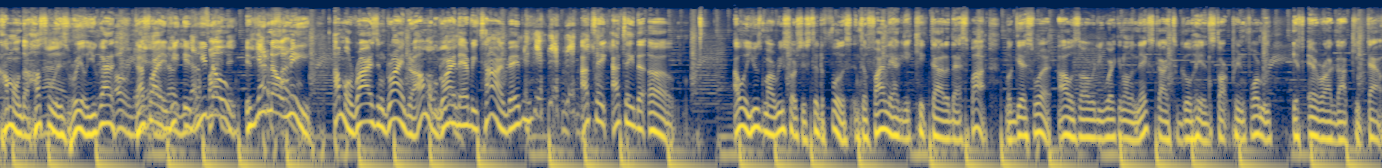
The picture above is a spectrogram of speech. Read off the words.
Come on, the hustle is real. You got Oh, That's yeah, why if no, you, you if you know it. if You you know me. I'm a rising grinder. I'm a Oh, grinder yeah. every time, baby. I take I take the uh I will use my resources to the fullest until finally I get kicked out of that spot. But guess what? I was already working on the next guy to go ahead and start printing for me if ever I got kicked out.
